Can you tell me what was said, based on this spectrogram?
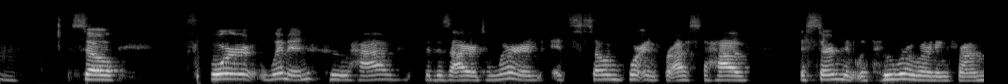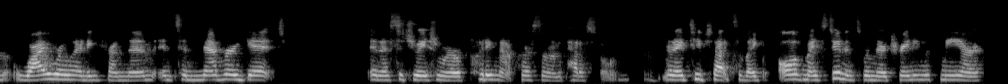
mm. so for women who have the desire to learn it's so important for us to have discernment with who we're learning from, why we're learning from them, and to never get in a situation where we're putting that person on a pedestal. Mm-hmm. And I teach that to like all of my students when they're training with me or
